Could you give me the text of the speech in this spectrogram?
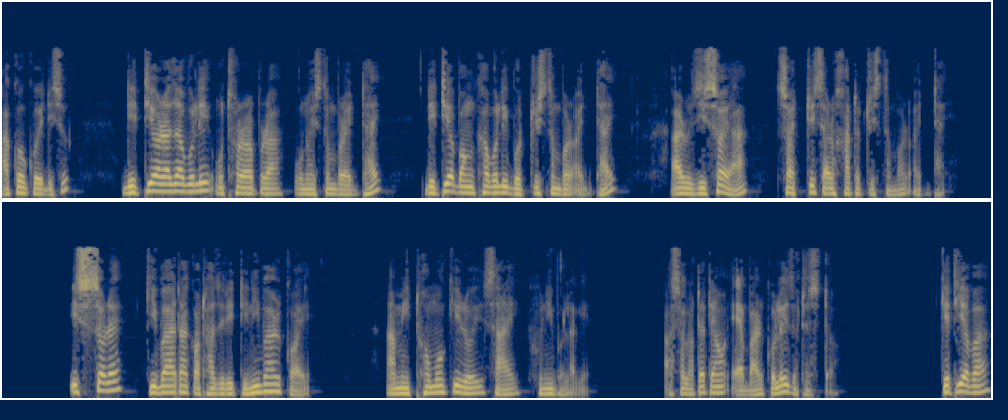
আকৌ কৈ দিছো দ্বিতীয় ৰাজাৱলী ওঠৰৰ পৰা ঊনৈশ নম্বৰ অধ্যায় দ্বিতীয় বংশাৱলী বত্ৰিশ নম্বৰ অধ্যায় আৰু জিচয়া ছয়ত্ৰিশ আৰু সাতত্ৰিশ নম্বৰ অধ্যায়। ঈশ্বৰে কিবা এটা কথা যদি তিনিবাৰ কয় আমি থমকি ৰৈ চাই শুনিব লাগে। আচলতে তেওঁ এবাৰ কলেই যথেষ্ট। কেতিয়াবা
